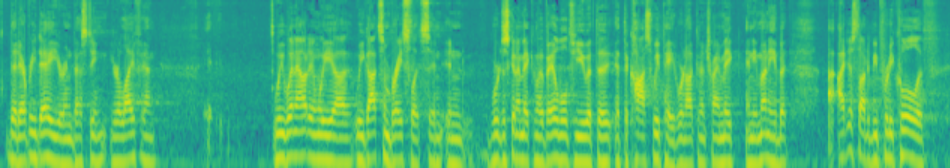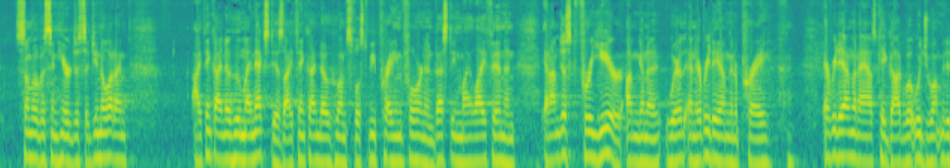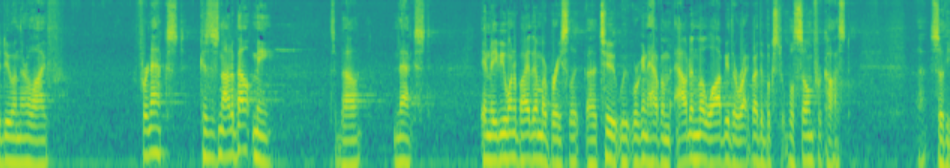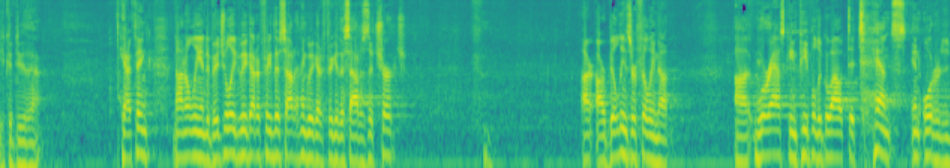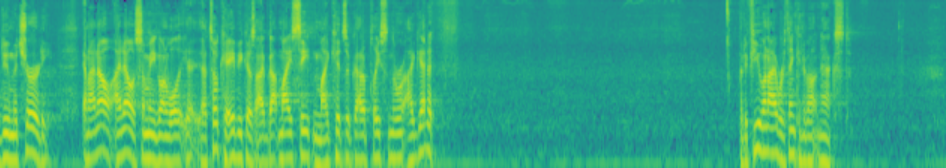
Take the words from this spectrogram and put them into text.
that every day you're investing your life in? We went out and we, uh, we got some bracelets, and, and we're just going to make them available to you at the, at the cost we paid. We're not going to try and make any money, but I just thought it'd be pretty cool if some of us in here just said, you know what, I'm, I think I know who my next is. I think I know who I'm supposed to be praying for and investing my life in. And, and I'm just, for a year, I'm going to wear, and every day I'm going to pray. Every day I'm going to ask, hey, God, what would you want me to do in their life for next? Because it's not about me, it's about next. And maybe you want to buy them a bracelet uh, too. We, are going to have them out in the lobby. They're right by the bookstore. We'll sell them for cost uh, so that you could do that. Yeah, I think not only individually do we got to figure this out, I think we got to figure this out as a church. Our, our buildings are filling up. Uh, we're asking people to go out to tents in order to do maturity. And I know, I know some of you going, well, that's okay because I've got my seat and my kids have got a place in the room. I get it. But if you and I were thinking about next,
